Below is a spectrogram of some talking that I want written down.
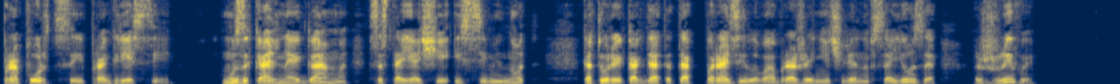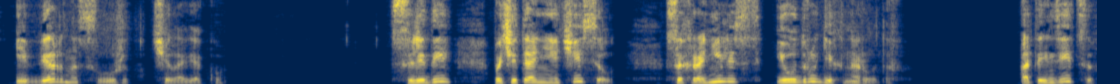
пропорции прогрессии, музыкальная гамма, состоящая из семи нот, которая когда-то так поразила воображение членов Союза, живы и верно служат человеку. Следы почитания чисел сохранились и у других народов. От индийцев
